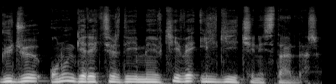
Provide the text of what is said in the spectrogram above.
gücü onun gerektirdiği mevki ve ilgi için isterler.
